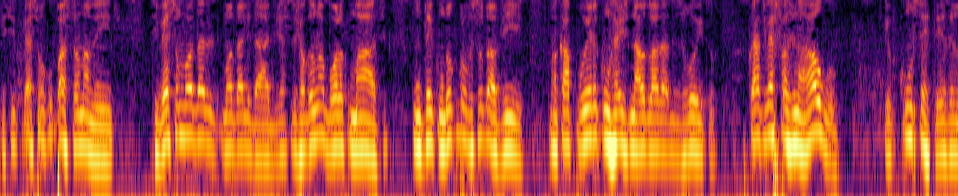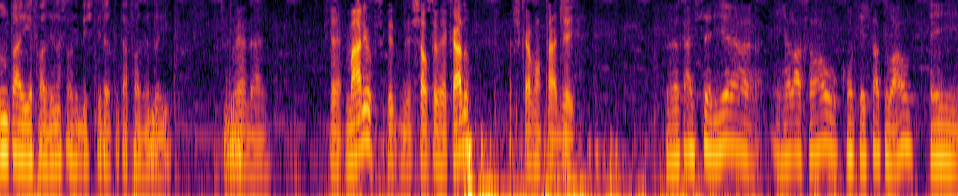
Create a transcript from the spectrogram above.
Que se tivesse uma ocupação na mente, se tivesse uma modalidade, já jogando uma bola com o Márcio, um taekwondo com o professor Davi, uma capoeira com o Reginaldo lá da 18, o cara estivesse fazendo algo, eu com certeza ele não estaria fazendo essas besteiras que está fazendo aí. É verdade. É, Mário, você quer deixar o seu recado? Pode ficar à vontade aí. O recado seria em relação ao contexto atual, tem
